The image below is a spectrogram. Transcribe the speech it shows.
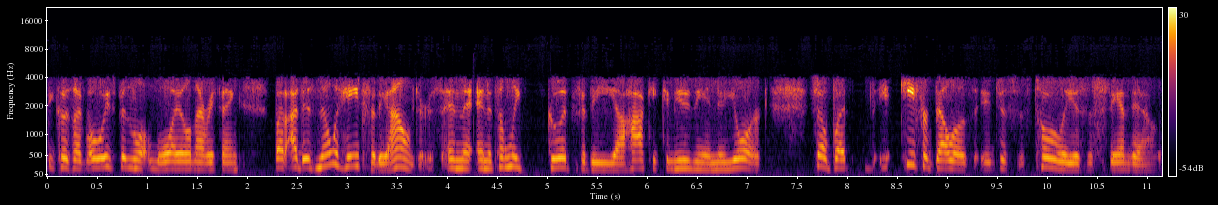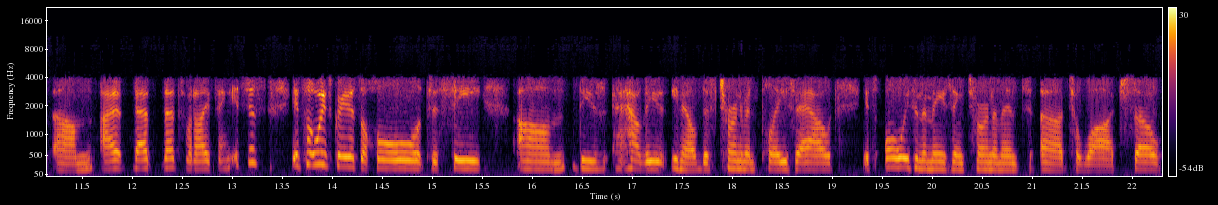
because I've always been loyal and everything but uh, there's no hate for the Islanders and the, and it's only good for the uh, hockey community in New York. So, but Kiefer Bellows, it just is totally is a standout. Um, I, that that's what I think. It's just it's always great as a whole to see um, these how the you know this tournament plays out. It's always an amazing tournament uh, to watch. So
